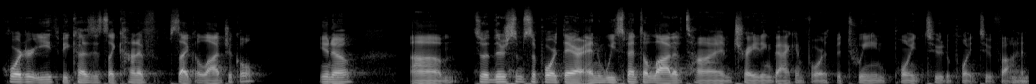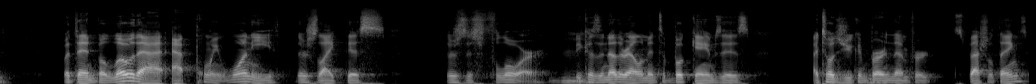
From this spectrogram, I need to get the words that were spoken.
quarter ETH because it's like kind of psychological, you know. Um, so there's some support there, and we spent a lot of time trading back and forth between 0.2 to 0.25. But then below that, at 0.1 ETH, there's like this there's this floor because another element of book games is I told you you can burn them for special things.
